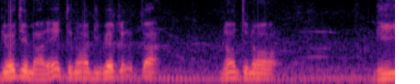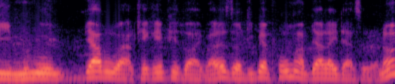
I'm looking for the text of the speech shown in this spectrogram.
ပြောချင်ပါတယ်ကျွန်တော်ဒီဘက်ကเนาะကျွန်တော်ဒီမူကိုပြဖို့ကအခက်အခဲဖြစ်သွားပြီဘာလို့ဆိုတော့ဒီဘက်ဖုံးမှပြလိုက်တာဆိုတော့เนาะ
